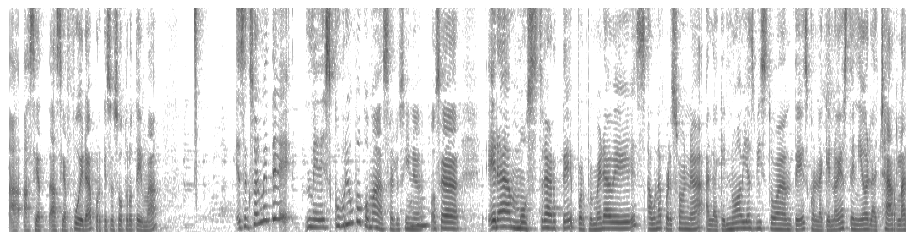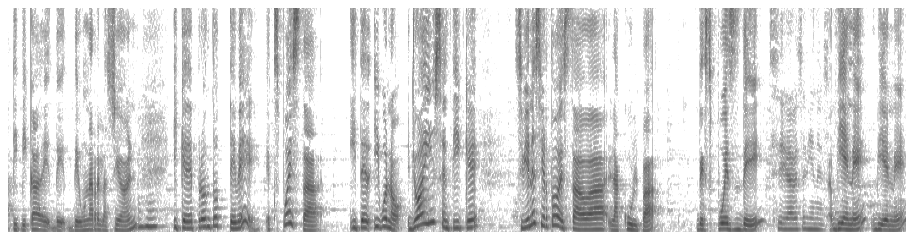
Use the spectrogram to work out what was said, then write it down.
hacia, hacia afuera, porque eso es otro tema. Sexualmente me descubrí un poco más, alucina. O sea, era mostrarte por primera vez a una persona a la que no habías visto antes, con la que no hayas tenido la charla típica de, de- de una relación, y que de pronto te ve expuesta. Y, te, y bueno, yo ahí sentí que, si bien es cierto, estaba la culpa, después de, Sí, a veces viene eso. viene, viene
